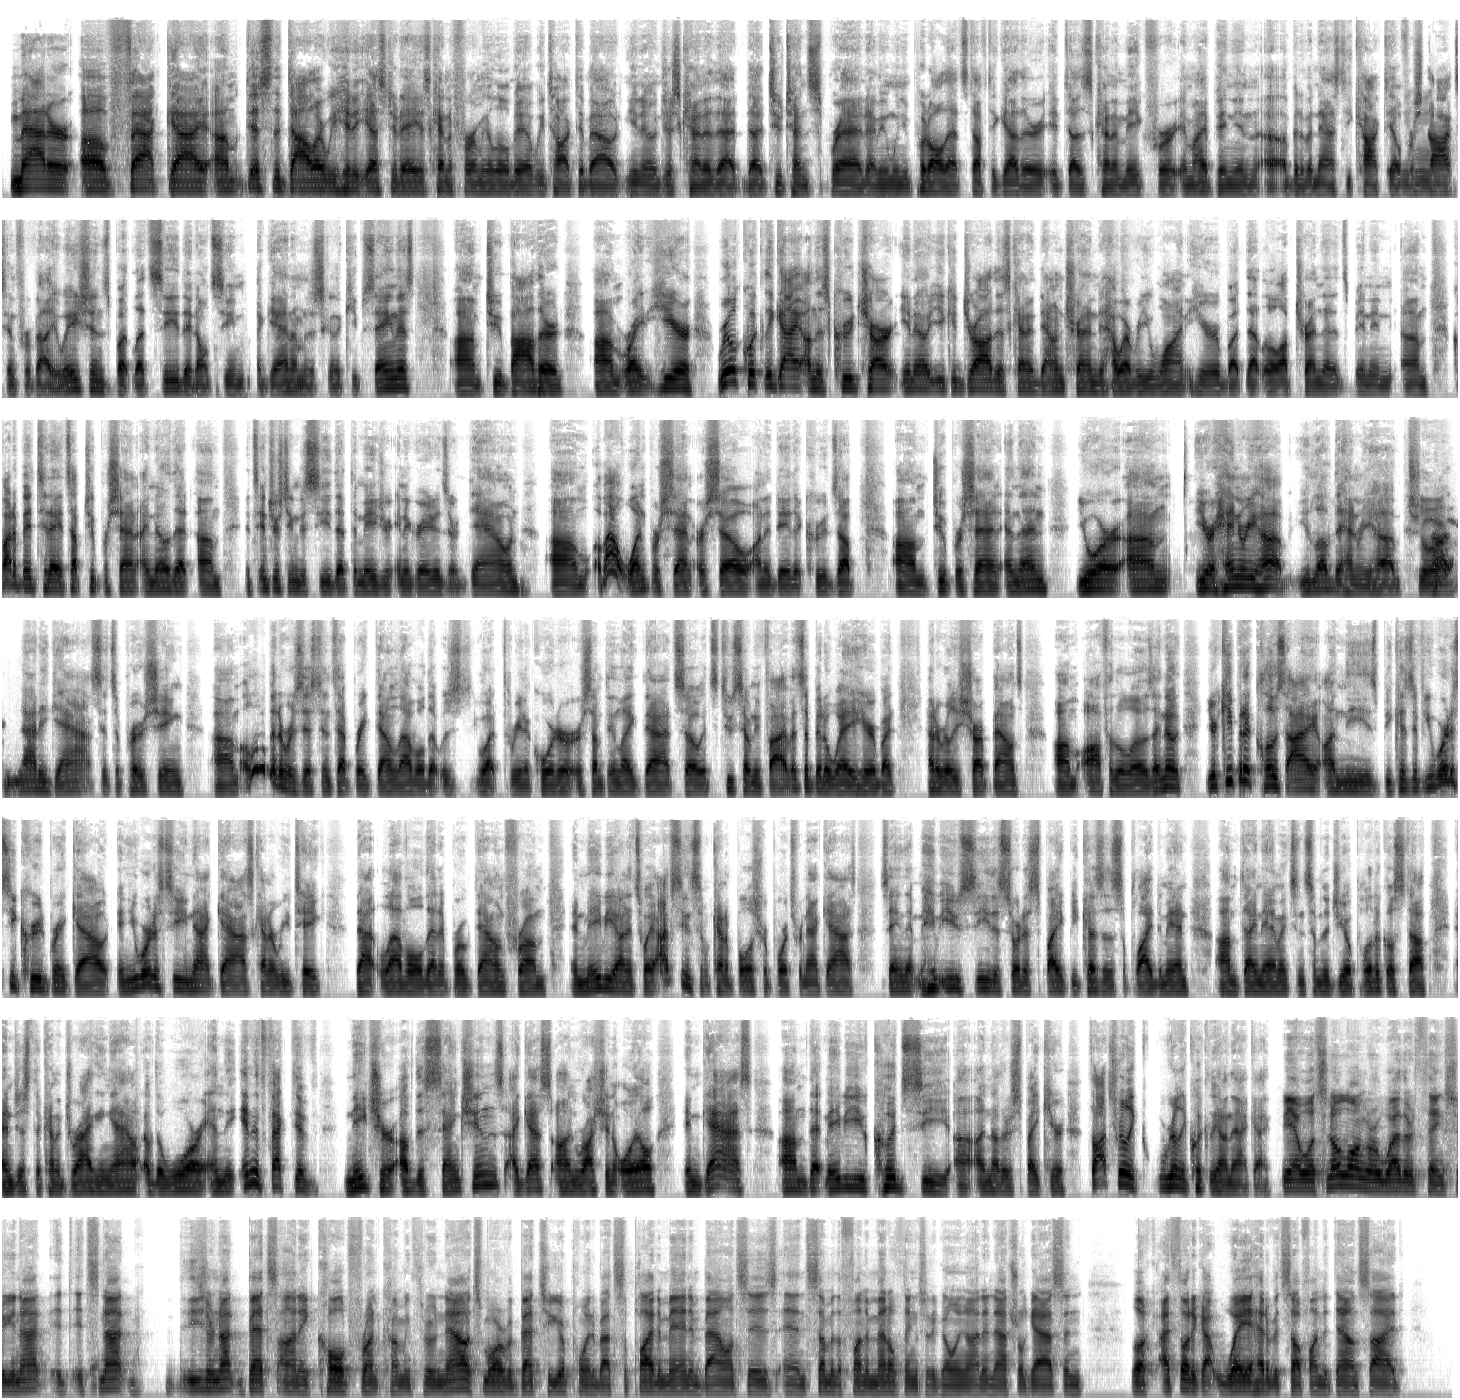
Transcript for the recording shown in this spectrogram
matter of fact guy um just the dollar we hit it yesterday is kind of firming a little bit. We talked about you know just kind of that that 210 spread. I mean when you put all that stuff together it does kind of make for in my opinion a, a bit of a nasty cocktail for mm-hmm. stocks and for valuations. But let's see. They don't seem again i'm just going to keep saying this um too bothered um, right here. Real quickly, guy, on this crude chart, you know, you could draw this kind of downtrend however you want here, but that little uptrend that it's been in um, caught a bid today. It's up 2%. I know that um, it's interesting to see that the major integrateds are down um, about 1% or so on a day that crude's up um, 2%. And then your um, your Henry Hub. You love the Henry Hub. Sure. Uh, natty gas. It's approaching um, a little bit of resistance, that breakdown level that was what three and a quarter or something like that. So it's 275. It's a bit away here, but had a really sharp bounce um, off of the lows. I know you're keeping a close eye on these because if you were to see crude break out and you were to see nat gas kind of retake that level that it broke down from and maybe on its way. I've seen some kind of bullish reports for nat gas saying that maybe you see this sort of spike because of the supply demand um, dynamics and some of the geopolitical stuff and just the kind of dragging out of the war and the ineffective nature of the sanctions, I guess, on Russian oil and gas, um, that maybe you could see uh, another spike here. Thoughts really, really quickly on that guy? Yeah, well, it's no longer a weather thing, so you're not. It, it's not these are not bets on a cold front coming through. Now it's more of a bet to your point about supply demand imbalances and some of the fundamental things that are going on in natural gas. And look, I thought it got way ahead of itself on the downside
